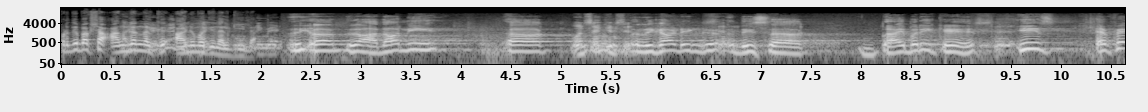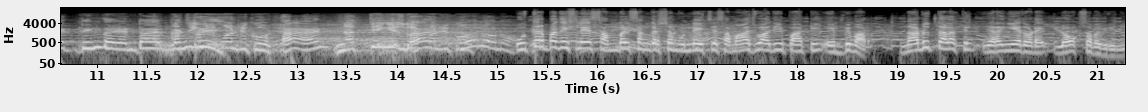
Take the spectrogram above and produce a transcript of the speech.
പ്രതിപക്ഷ അംഗങ്ങൾക്ക് അനുമതി നൽകിയില്ല. second regarding this uh, bribery case, is ഉത്തർപ്രദേശിലെ സമ്പൽ സംഘർഷം ഉന്നയിച്ച് സമാജ്വാദി പാർട്ടി എം പിമാർ നടുത്തളത്തിൽ ഇറങ്ങിയതോടെ ലോക്സഭ പിരിഞ്ഞു.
